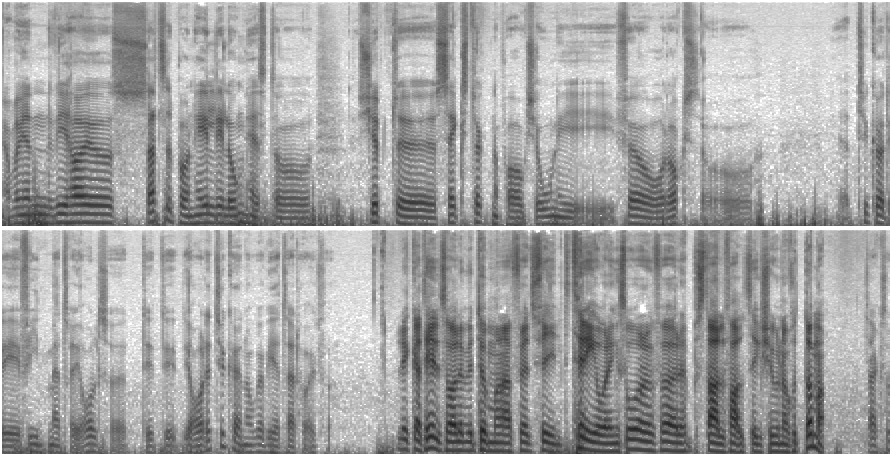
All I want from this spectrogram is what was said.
Ja, men vi har ju satsat på en hel del unghästar och köpt eh, sex stycken på auktion i, i förra året också. Och jag tycker det är fint material så det, det, ja, det tycker jag nog att vi har tagit höjd för. Lycka till så håller vi tummarna för ett fint treåringsår för stall Falsig 2017 då. Tack så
